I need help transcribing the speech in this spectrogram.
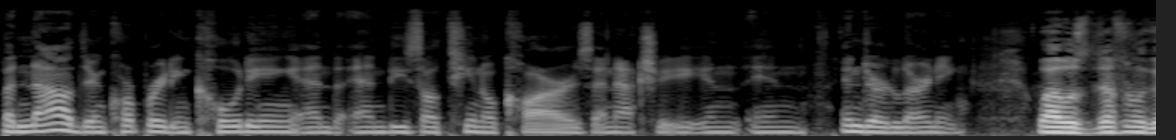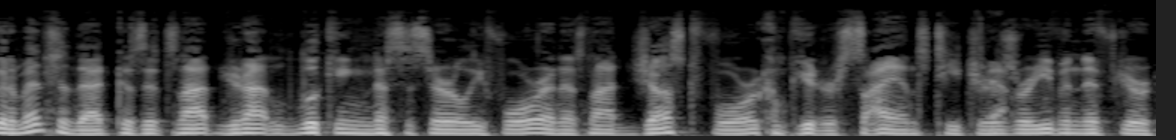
but now they're incorporating coding and and these Altino cars and actually in in in their learning. Well, I was definitely going to mention that because it's not you're not looking necessarily for, and it's not just for computer science teachers, Yeah. or even if you're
